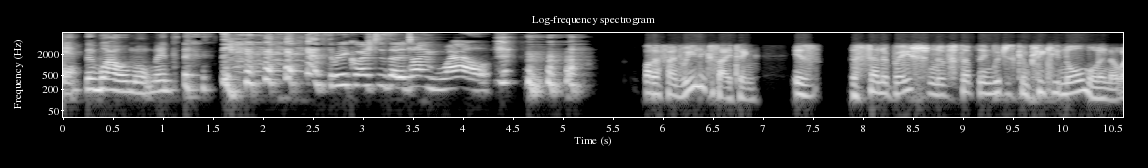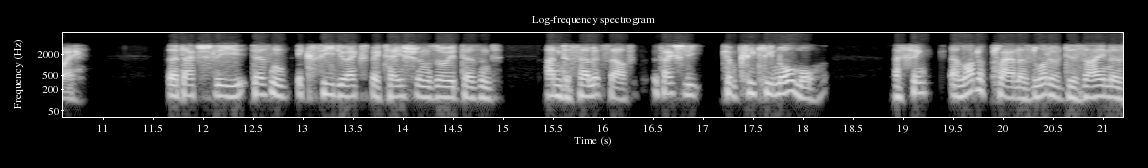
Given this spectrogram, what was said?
Yeah, the wow moment. Three questions at a time. Wow. what I find really exciting is the celebration of something which is completely normal in a way that actually doesn't exceed your expectations or it doesn't undersell itself. It's actually completely normal. I think a lot of planners, a lot of designers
